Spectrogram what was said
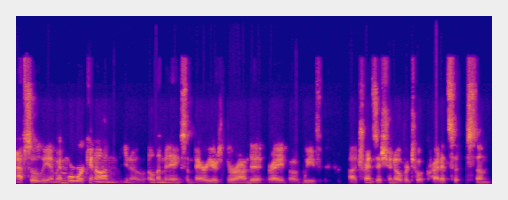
Absolutely. I mean, we're working on, you know, eliminating some barriers around it, right? We've uh, transitioned over to a credit system.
